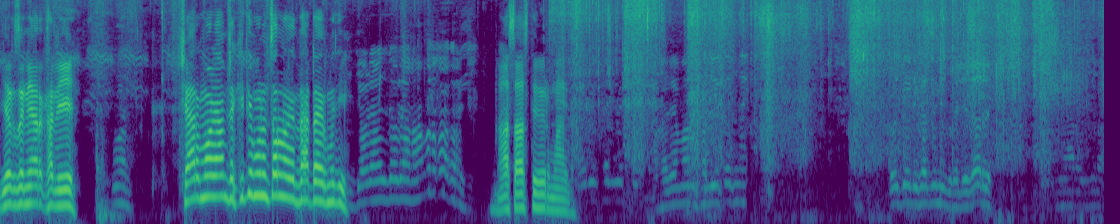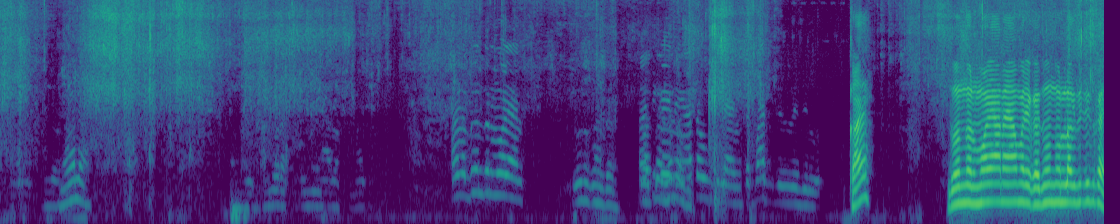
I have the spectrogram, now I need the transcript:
एक जण यार खाली. चार मोळे आमच्या किती म्हणून चालणार दहा टायरमध्ये असं असते वेर मायला. खाली दोन दोन मोळ्या काय? दोन दोन मळे आणाय आम्हाला काय? दोन दोन लाख दिलीत काय?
